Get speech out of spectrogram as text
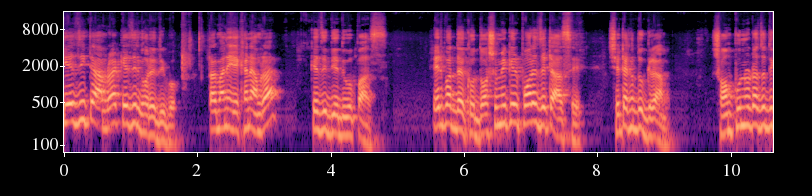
কেজিটা আমরা কেজির ঘরে দিব। তার মানে এখানে আমরা কেজি দিয়ে দিব পাঁচ। এরপর দেখো, দশমিকের পরে যেটা আছে, সেটা কিন্তু গ্রাম। সম্পূর্ণটা যদি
